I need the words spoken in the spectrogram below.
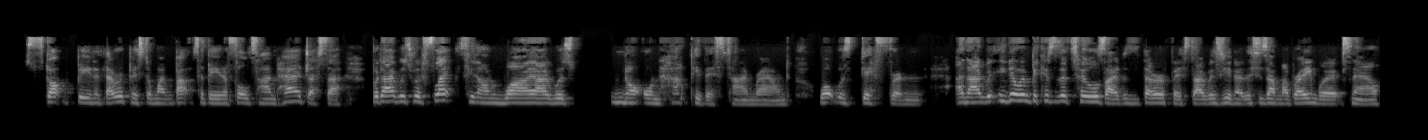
stopped being a therapist and went back to being a full time hairdresser. But I was reflecting on why I was not unhappy this time round, what was different. And I, you know, and because of the tools I had as a therapist, I was, you know, this is how my brain works now.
